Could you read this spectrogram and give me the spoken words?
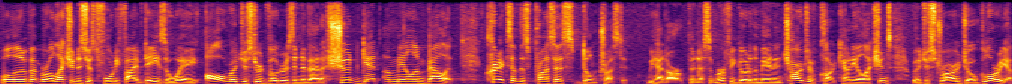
Well, the November election is just 45 days away. All registered voters in Nevada should get a mail in ballot. Critics of this process don't trust it. We had our Vanessa Murphy go to the man in charge of Clark County elections, Registrar Joe Gloria.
